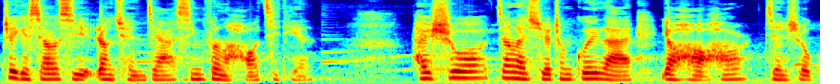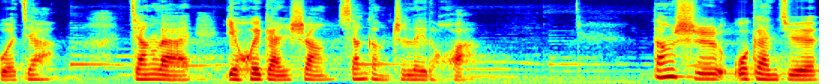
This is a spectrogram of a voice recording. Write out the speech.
这个消息让全家兴奋了好几天，还说将来学成归来要好好建设国家，将来也会赶上香港之类的话。当时我感觉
